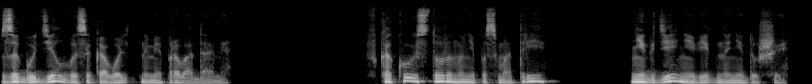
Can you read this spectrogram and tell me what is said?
загудел высоковольтными проводами. В какую сторону ни посмотри, нигде не видно ни души.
